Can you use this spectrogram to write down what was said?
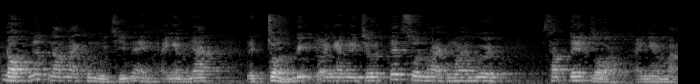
độc nhất năm 2019 này anh em nha để chuẩn bị cho anh em đi chơi Tết Xuân 2020 sắp Tết rồi anh em ạ.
